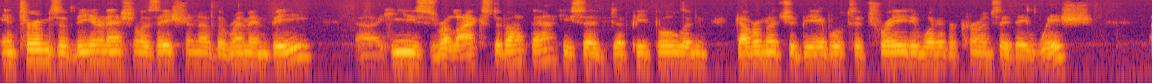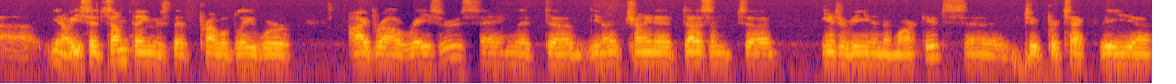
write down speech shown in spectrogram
In terms of the internationalization of the renminbi, uh, he's relaxed about that. He said uh, people and government should be able to trade in whatever currency they wish. Uh, you know, he said some things that probably were eyebrow raisers, saying that uh, you know China doesn't uh, intervene in the markets to protect the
